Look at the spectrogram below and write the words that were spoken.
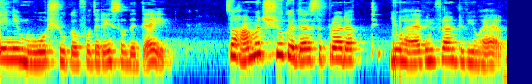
any more sugar for the rest of the day. So how much sugar does the product you have in front of you have?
